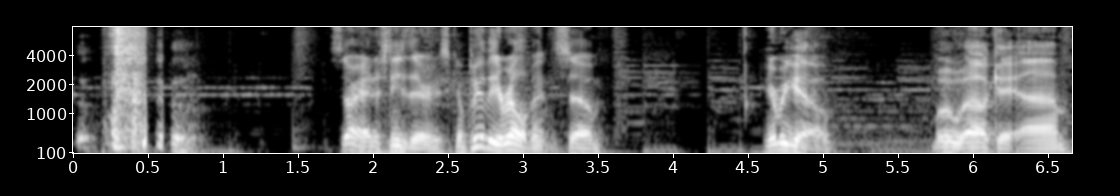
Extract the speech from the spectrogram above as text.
Sorry, I just sneezed there. It's completely irrelevant, so here we go. Whoa, okay, um...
